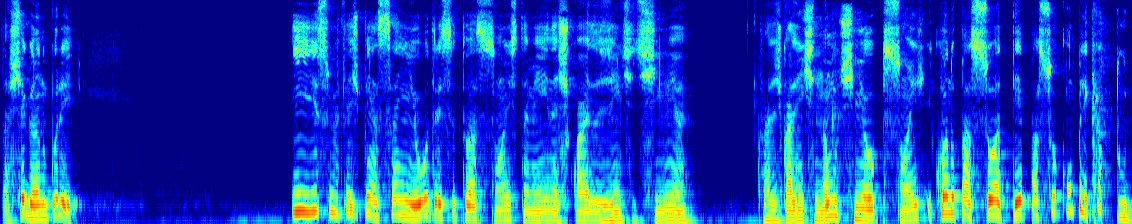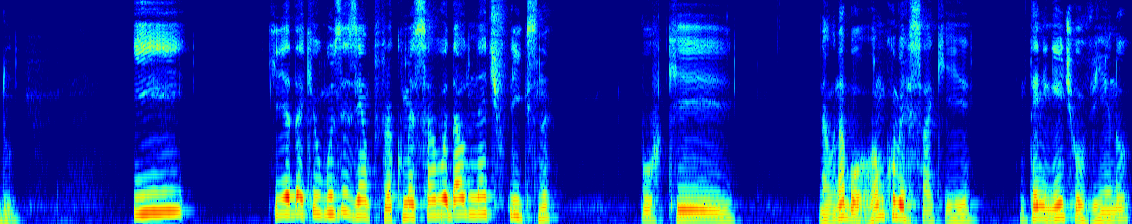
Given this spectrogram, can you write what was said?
tá chegando por aí. E isso me fez pensar em outras situações também nas quais a gente tinha, nas quais a gente não tinha opções, e quando passou a ter, passou a complicar tudo. E queria dar aqui alguns exemplos. Para começar, eu vou dar o Netflix, né? Porque. Não, na boa, vamos conversar aqui. Não tem ninguém te ouvindo.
